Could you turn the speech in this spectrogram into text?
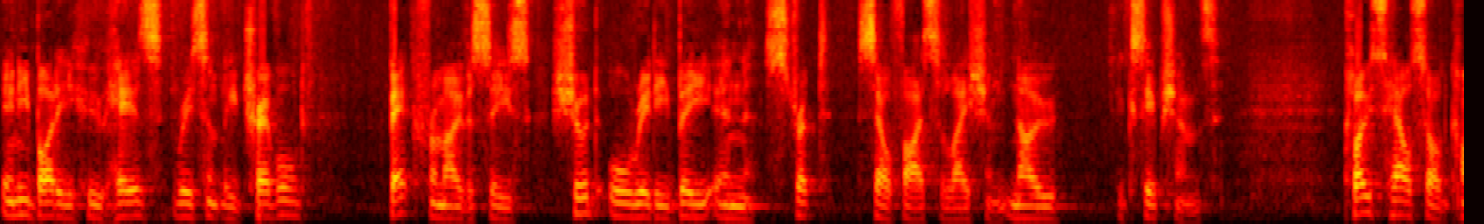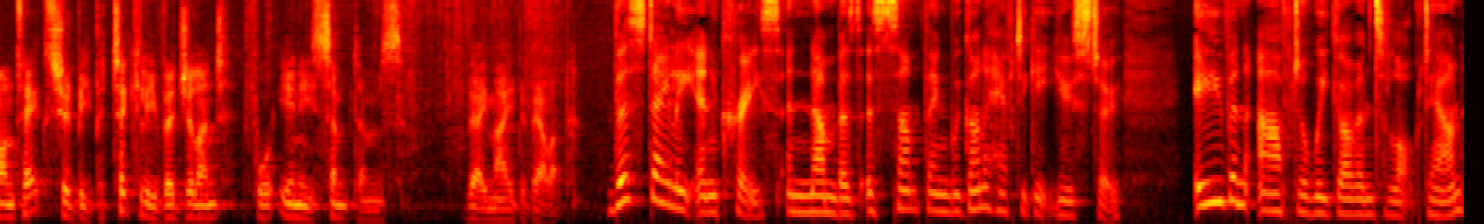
Anybody who has recently travelled back from overseas should already be in strict self isolation, no exceptions. Close household contacts should be particularly vigilant for any symptoms they may develop. This daily increase in numbers is something we're going to have to get used to. Even after we go into lockdown,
